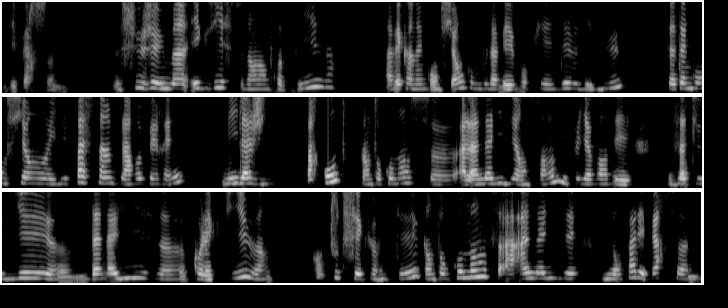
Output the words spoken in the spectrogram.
des personnes. Le sujet humain existe dans l'entreprise avec un inconscient, comme vous l'avez évoqué dès le début. Cet inconscient, il n'est pas simple à repérer, mais il agit. Par contre, quand on commence euh, à l'analyser ensemble, il peut y avoir des ateliers euh, d'analyse euh, collective en toute sécurité. Quand on commence à analyser non pas les personnes,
